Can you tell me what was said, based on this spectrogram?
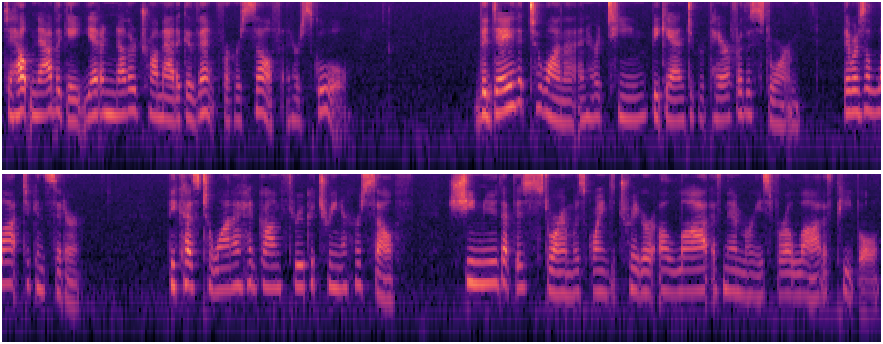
to help navigate yet another traumatic event for herself and her school. The day that Towana and her team began to prepare for the storm, there was a lot to consider. Because Towana had gone through Katrina herself, she knew that this storm was going to trigger a lot of memories for a lot of people.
